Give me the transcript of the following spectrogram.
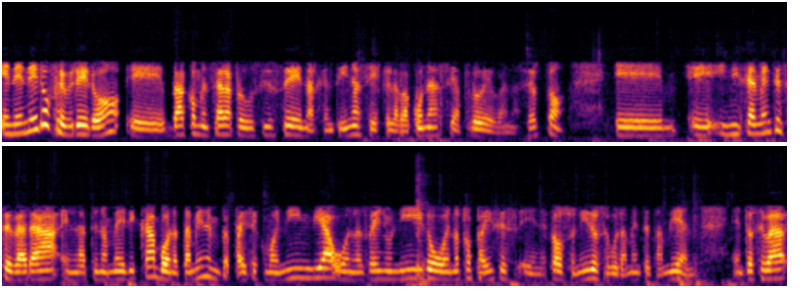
en enero, febrero eh, va a comenzar a producirse en Argentina si es que la vacuna se aprueba, ¿no es cierto? Eh, eh, inicialmente se dará en Latinoamérica, bueno, también en países como en India o en el Reino Unido o en otros países, en Estados Unidos seguramente también. Entonces va,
